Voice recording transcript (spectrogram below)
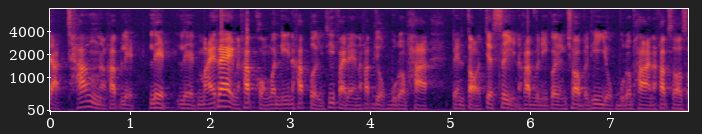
จากช่างนะครับเลทเลทเลทไม้แรกนะครับของวันนี้นะครับเปิดอยู่ที่ฝ่ายแดงนะครับหยกบุรพาเป็นต่อ 74นะครับวันนี้ก็ยังชอบไปที่หยกบุรพานะครับสส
